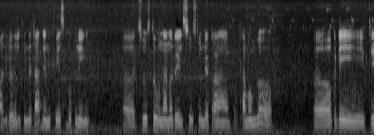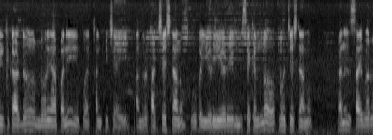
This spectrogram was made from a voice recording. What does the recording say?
పది రోజుల కిందట నేను ఫేస్బుక్ని చూస్తూ ఉన్నాను. రీల్స్ చూస్తుండే ట్రా- క్రమంలో ఒకటి క్రెడిట్ కార్డు లోన్ యాప్ అని కనిపించాయి. అందులో టచ్ చేసినాను. ఒక ఏడు ఏడు ఎనిమిది సెకండ్లో క్లోజ్ చేసినాను. కానీ సైబర్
